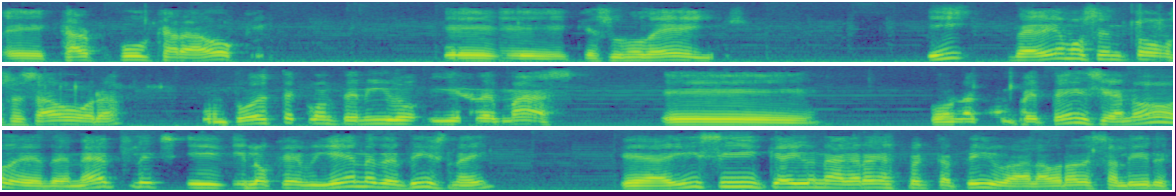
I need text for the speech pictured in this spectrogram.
eh, Carpool Karaoke, que es uno de ellos. Y veremos entonces ahora, con todo este contenido y además con la competencia ¿no? de, Netflix y, lo que viene de Disney, que ahí sí que hay una gran expectativa a la hora de salir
